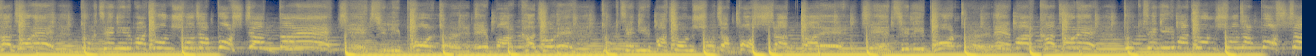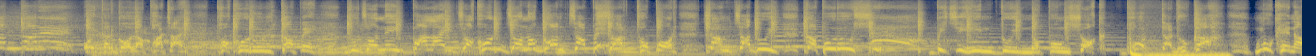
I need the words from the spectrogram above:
খাজরে। ঢুকছে নির্বাচন সোজা পশ্চাৎ দ্বারে চেয়েছিলি ভোট, এবার খাজরে। ঢুকছে নির্বাচন সোজা পশ্চাৎ দ্বারে চেয়েছিলি ভোট, এবার খাজরে। ঢুকছে দ্বারে গলা ফাটায় ফখরুল কাপে দুজনেই পালায় যখন জনগণ চাপে। স্বার্থপর চামচা দুই কাপুরুষ। বিচিহীন দুই নপুংসক, ভোটটা ঢুকা। মুখে না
